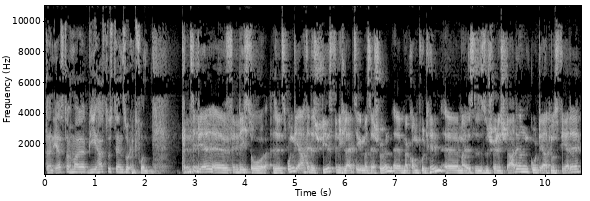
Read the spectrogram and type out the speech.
dann erst doch mal, wie hast du es denn so empfunden? Prinzipiell äh, finde ich so, also jetzt ungeachtet des Spiels finde ich Leipzig immer sehr schön. Äh, man kommt gut hin, äh, man ist, es ist ein schönes Stadion, gute Atmosphäre.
